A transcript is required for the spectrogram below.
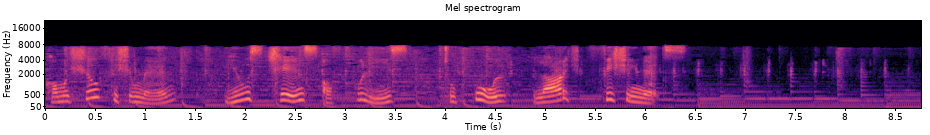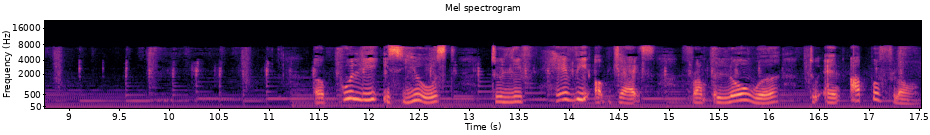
Commercial fishermen use chains of pulleys to pull large fishing nets. A pulley is used to lift heavy objects from a lower to an upper floor.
